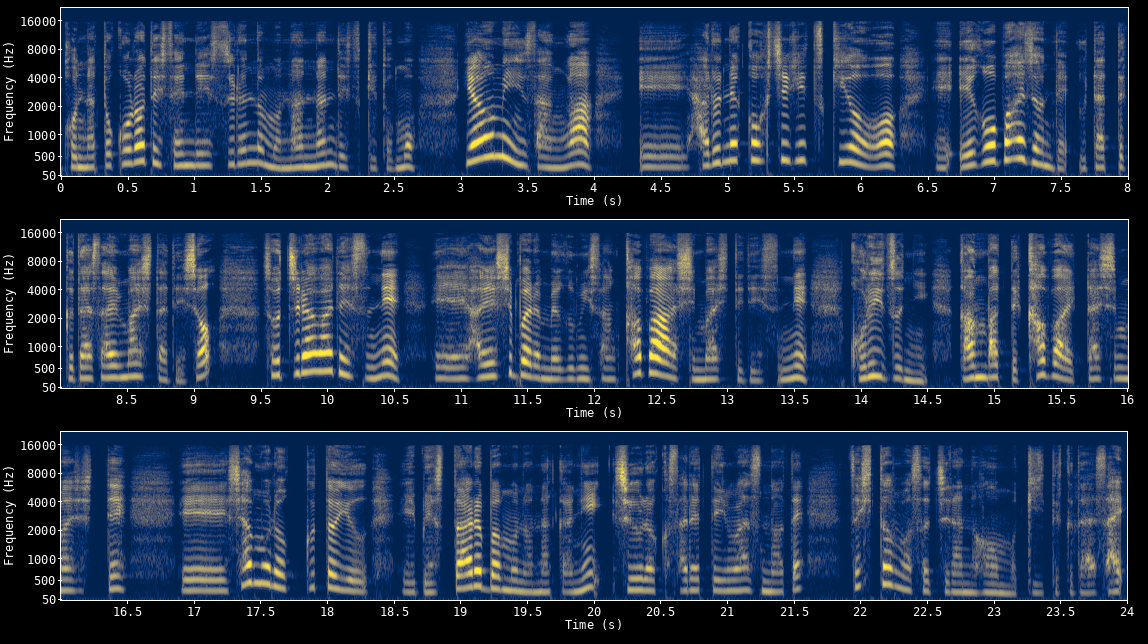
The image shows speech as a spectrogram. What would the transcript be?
こんなところで宣伝するのもなんなんですけども、ヤオミンさんが、えー、春猫不思議月夜を、えー、英語バージョンで歌ってくださいましたでしょ？そちらはですね、えー、林原めぐみさんカバーしましてですね、懲りずに頑張ってカバーいたしまして、えシャムロックという、えベストアルバムの中に収録されていますので、ぜひともそちらの方も聴いてください。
